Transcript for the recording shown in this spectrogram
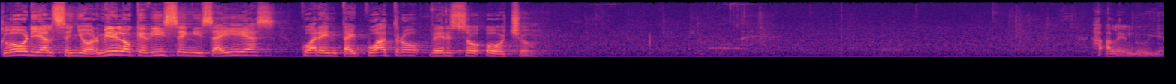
Gloria al Señor. Mire lo que dice en Isaías 44, verso 8. Aleluya.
